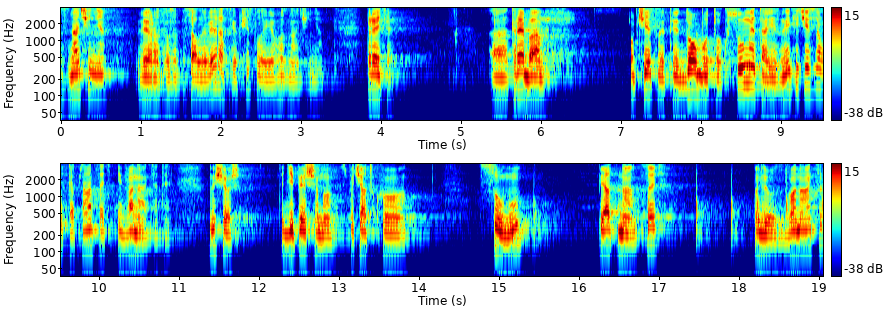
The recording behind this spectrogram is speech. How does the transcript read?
значення виразу. Записали вираз і обчислили його значення. Третє. Е, Треба обчислити добуток суми та різниці чисел 15 і 12. Ну що ж, тоді пишемо спочатку суму 15 плюс 12,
